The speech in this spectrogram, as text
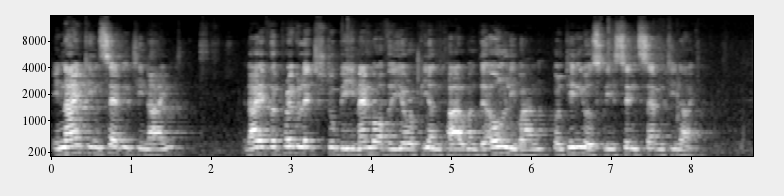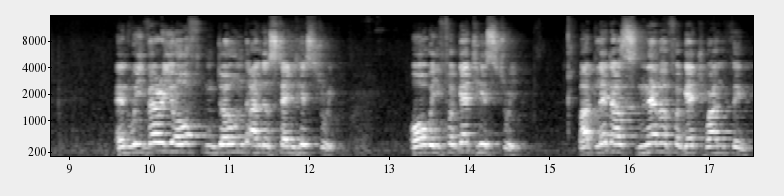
in 1979, and I have the privilege to be member of the European Parliament, the only one, continuously since 79. And we very often don't understand history, or we forget history. But let us never forget one thing.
